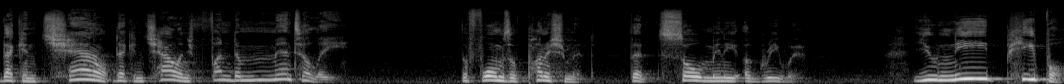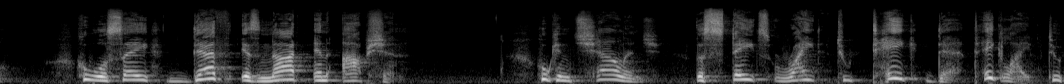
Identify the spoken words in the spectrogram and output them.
that can channel, that can challenge fundamentally the forms of punishment that so many agree with. You need people who will say death is not an option who can challenge the state's right to take death, take life, to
